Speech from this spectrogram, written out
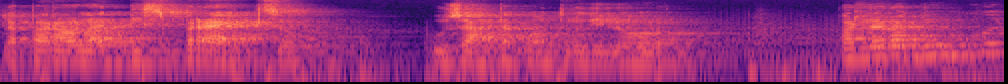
la parola disprezzo usata contro di loro. Parlerò dunque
